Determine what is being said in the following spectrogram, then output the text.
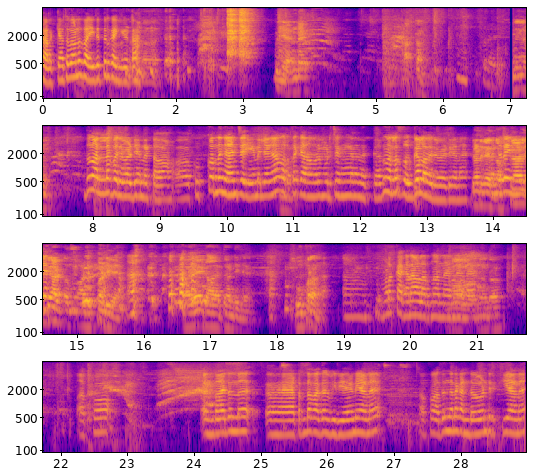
തിളക്കാത്തതുകൊണ്ട് ധൈര്യത്തിൽ കൈ കിട്ടാം. കഷ്ടം. ഇത് നല്ല പരിപാടിയാണ് കേട്ടോ കുക്കൊന്നും ഞാൻ ചെയ്യണില്ല. ഞാൻ വെറുതെ ക്യാമറ പിടിച്ച് ഇങ്ങനെ നിൽക്കുക അത് നല്ല സുഖമുള്ള പരിപാടിയാണ്. നമ്മളൊക്കെ അങ്ങനെ വളർന്നു വന്നതന്നെയല്ലേ അപ്പോ എന്തായാലും ഇന്ന് ഏട്ടന്റെ വക ബിരിയാണിയാണ്. അപ്പൊ അതിങ്ങനെ കണ്ടുകൊണ്ടിരിക്കുകയാണ്.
